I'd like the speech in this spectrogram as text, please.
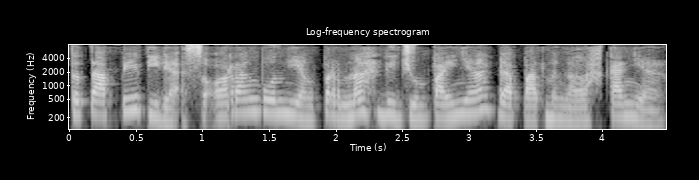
tetapi tidak seorang pun yang pernah dijumpainya dapat mengalahkannya.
